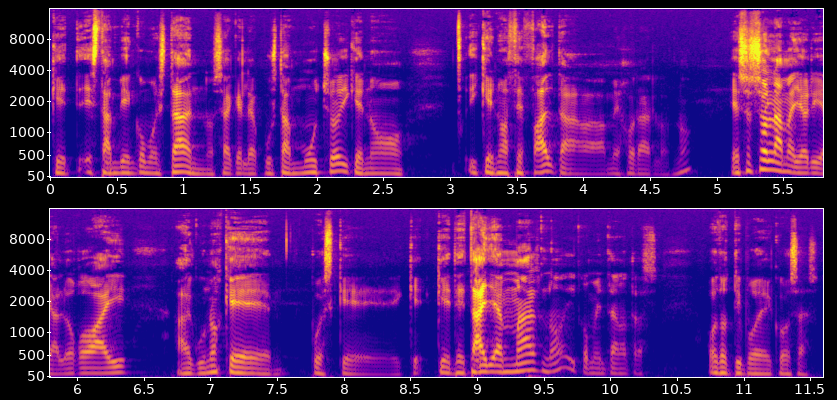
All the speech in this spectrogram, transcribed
están bien como están, o sea, que les gustan mucho y que no, y que no hace falta mejorarlos, ¿no? Esos son la mayoría. Luego hay algunos que, pues que, detallan más, ¿no? Y comentan otras, otro tipo de cosas.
